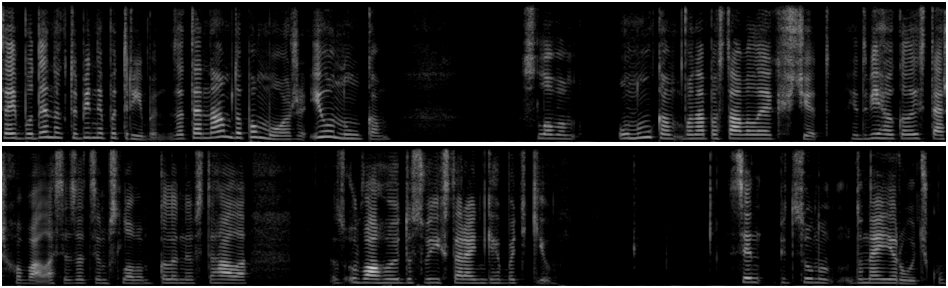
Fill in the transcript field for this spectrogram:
Цей будинок тобі не потрібен, зате нам допоможе і онукам. Словом, онукам вона поставила як щит. Ядвіга колись теж ховалася за цим словом, коли не встигала з увагою до своїх стареньких батьків. Син підсунув до неї ручку.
